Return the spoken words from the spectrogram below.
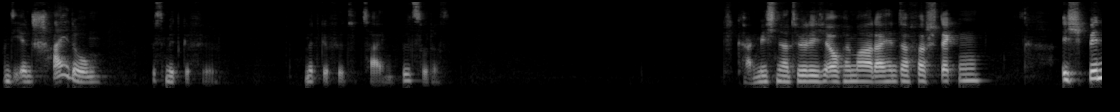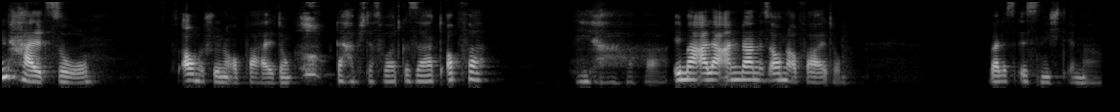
Und die Entscheidung ist Mitgefühl. Mitgefühl zu zeigen. Willst du das? Ich kann mich natürlich auch immer dahinter verstecken, ich bin halt so. Ist auch eine schöne Opferhaltung. Oh, da habe ich das Wort gesagt. Opfer. Ja, immer alle anderen ist auch eine Opferhaltung. Weil es ist nicht immer.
